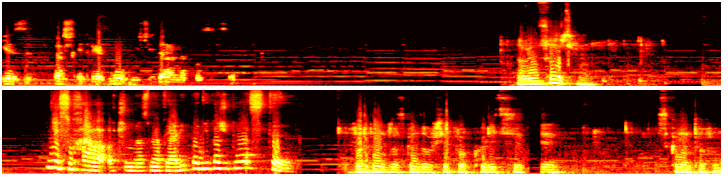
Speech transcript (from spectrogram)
jest właśnie tak jak mówisz, idealna pozycja. No więc chodźmy. Nie słuchała o czym rozmawiali, ponieważ było styl. Warden rozglądał się po okolicy skomentował.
